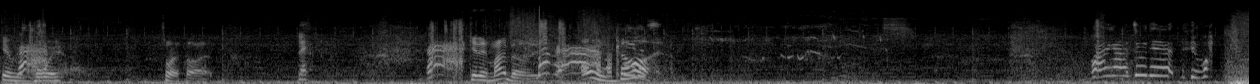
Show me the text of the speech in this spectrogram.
Here we boy. That's what I thought. Ah, Get in my belly. Ah, Oh my God! Why I gotta do that?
